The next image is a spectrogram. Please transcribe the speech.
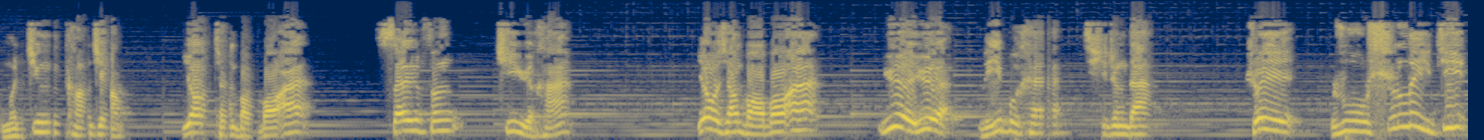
我们经常讲，要想宝宝安，三分饥与寒；要想宝宝安，月月离不开七珍丹。所以，乳食内积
